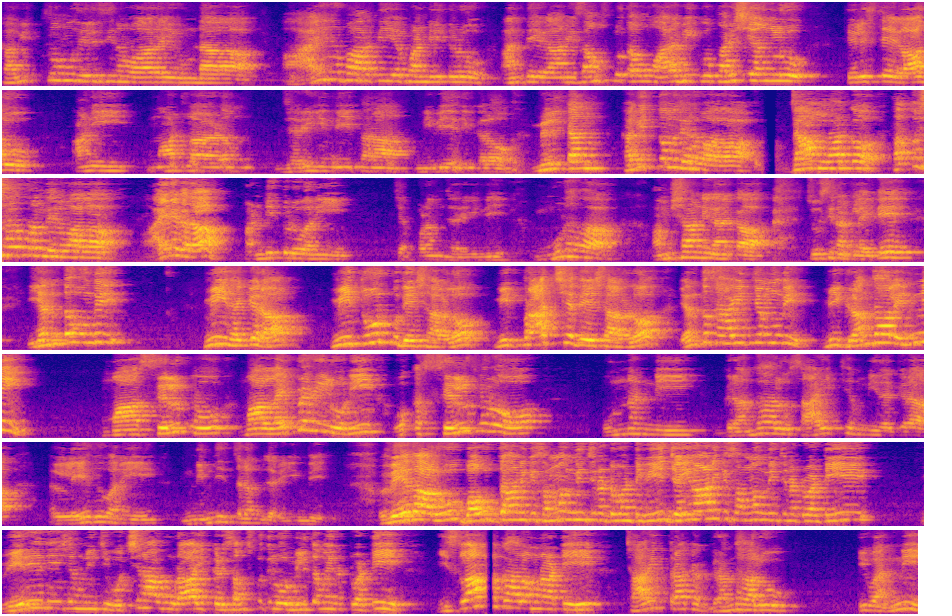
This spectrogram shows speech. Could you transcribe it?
కవిత్వము తెలిసిన వారై ఉండాలా ఆయన భారతీయ పండితుడు అంతేగాని సంస్కృతము అరబిక్ పరిషియన్లు తెలిస్తే కాదు అని మాట్లాడడం జరిగింది తన నివేదికలో. మిల్టన్ కవిత్వం తెలవాలా? జాన్ లాక్ తత్వశాస్త్రం తెలవాలా? ఆయన కదా పండితుడు అని చెప్పడం జరిగింది. మూడవ అంశాన్ని గనక చూసినట్లయితే ఎంత ఉంది? మీ దగ్గర మీ తూర్పు దేశాలలో మీ ప్రాచ్య దేశాలలో ఎంత సాహిత్యం ఉంది? మీ గ్రంథాలు ఎన్ని? మా సెల్ఫ్ మా లైబ్రరీలోని ఒక సెల్ఫ్లో ఉన్నన్ని గ్రంథాలు సాహిత్యం మీ దగ్గర లేదు అని నిందించడం జరిగింది. వేదాలు బౌద్ధానికి సంబంధించినటువంటివి జైనానికి సంబంధించినటువంటి వేరే దేశం నుంచి వచ్చినా కూడా ఇక్కడి సంస్కృతిలో మిళితమైనటువంటి ఇస్లాం కాలం నాటి చారిత్రక గ్రంథాలు ఇవన్నీ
